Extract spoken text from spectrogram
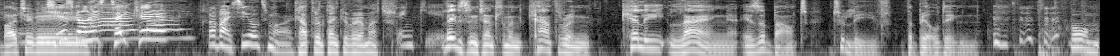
Bye, TV. Cheers, guys. Take care. bye. Bye bye. See you all tomorrow. Katherine, thank you very much. Thank you. Ladies and gentlemen, Katherine Kelly Lang is about to leave the building. Boom.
